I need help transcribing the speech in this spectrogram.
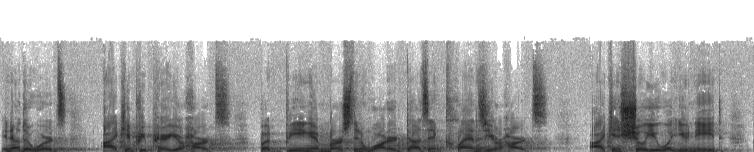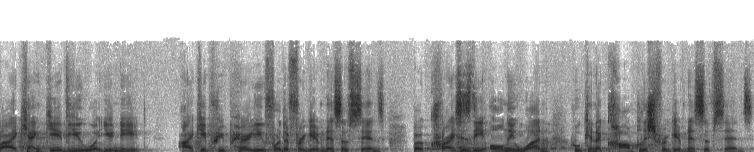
In other words, I can prepare your hearts, but being immersed in water doesn't cleanse your hearts. I can show you what you need, but I can't give you what you need. I can prepare you for the forgiveness of sins, but Christ is the only one who can accomplish forgiveness of sins.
